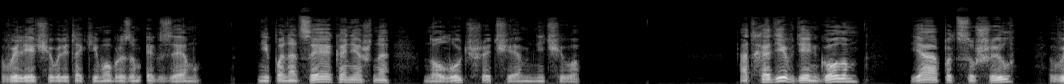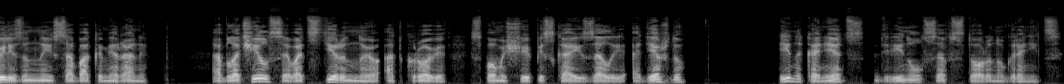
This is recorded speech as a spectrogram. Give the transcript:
вылечивали таким образом экзему. Не панацея, конечно, но лучше, чем ничего. Отходив день голым, я подсушил вылизанные собаками раны, облачился в отстиранную от крови с помощью песка и золы одежду и, наконец, двинулся в сторону границы.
